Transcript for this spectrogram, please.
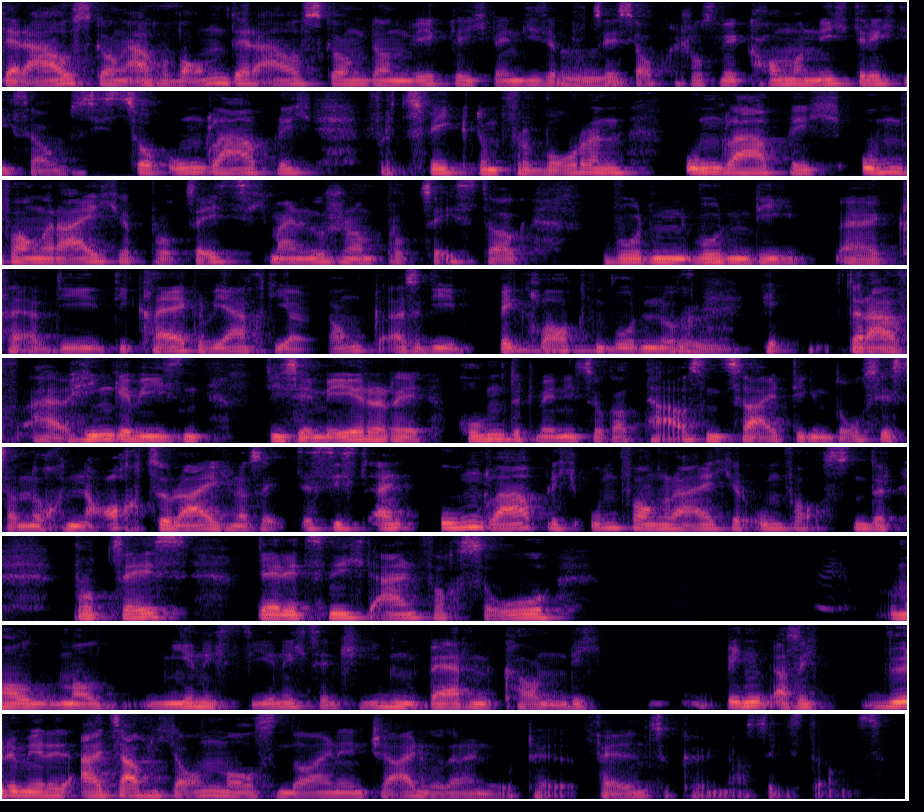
der Ausgang, auch wann der Ausgang dann wirklich, wenn dieser mhm. Prozess mhm. abgeschlossen wird, kann man nicht richtig sagen. Das ist so unglaublich verzwickt und verworren, unglaublich umfangreicher Prozess. Ich meine, nur schon am Prozesstag wurden, wurden die, äh, die, die Kläger wie auch die, also die Beklagten wurden noch mhm. darauf äh, hingewiesen, diese mehrere hundert, wenn nicht sogar tausendseitigen Dossiers dann noch nachzureichen. Also das ist ein unglaublich umfangreicher, umfassender Prozess, der jetzt nicht einfach so mal, mal mir nichts, dir nichts entschieden werden kann. Und ich bin, also ich würde mir jetzt auch nicht anmaßen, da eine Entscheidung oder ein Urteil fällen zu können aus der Distanz.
